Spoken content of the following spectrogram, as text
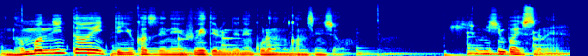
何万人単位っていう数でね増えてるんでねコロナの感染者は。非常に心配ですよね。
